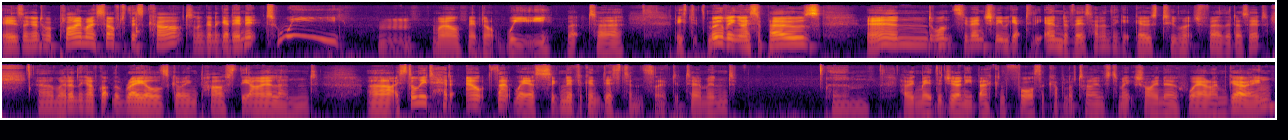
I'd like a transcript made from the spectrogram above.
is I'm going to apply myself to this cart and I'm going to get in it. Whee! Hmm. Well, maybe not we, but uh, at least it's moving, I suppose. And once eventually we get to the end of this, I don't think it goes too much further, does it? Um, I don't think I've got the rails going past the island. Uh, I still need to head out that way a significant distance, I've determined. Um, having made the journey back and forth a couple of times to make sure I know where I'm going.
